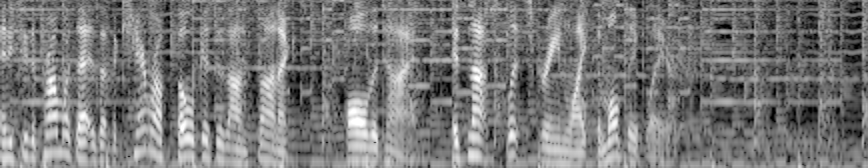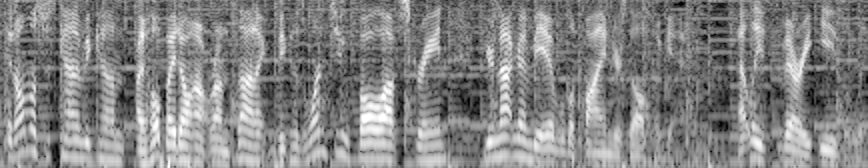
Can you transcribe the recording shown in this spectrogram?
And you see, the problem with that is that the camera focuses on Sonic all the time. It's not split screen like the multiplayer it almost just kind of becomes I hope I don't outrun Sonic because once you fall off screen, you're not going to be able to find yourself again, at least very easily.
